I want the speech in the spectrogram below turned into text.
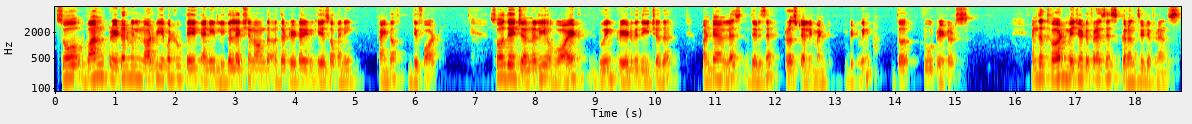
So, one trader will not be able to take any legal action on the other trader in case of any kind of default. So, they generally avoid doing trade with each other until unless there is a trust element between the two traders. And the third major difference is currency difference.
